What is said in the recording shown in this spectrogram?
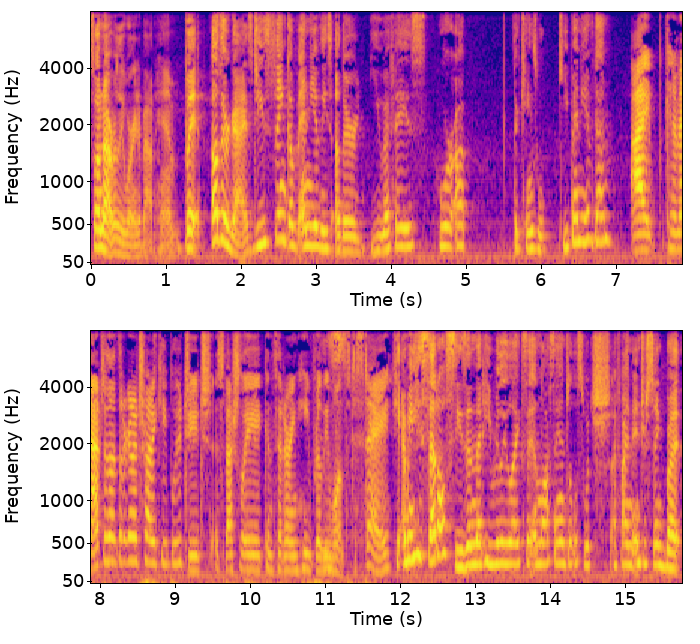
so I'm not really worried about him. But other guys, do you think of any of these other UFAs who are up? The Kings will keep any of them? I can imagine that they're going to try to keep Lucic, especially considering he really wants to stay. He, I mean, he said all season that he really likes it in Los Angeles, which I find interesting. But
